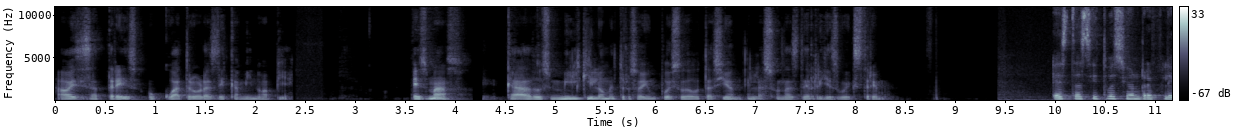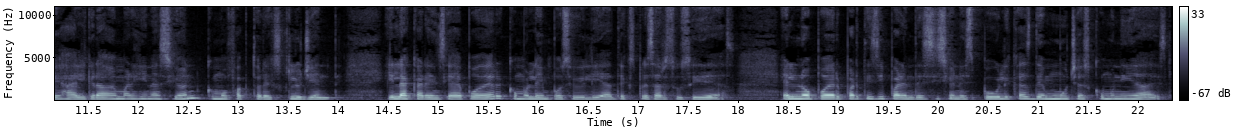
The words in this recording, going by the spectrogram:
a veces a tres o cuatro horas de camino a pie. Es más, cada 2.000 kilómetros hay un puesto de votación en las zonas de riesgo extremo. Esta situación refleja el grado de marginación como factor excluyente y la carencia de poder como la imposibilidad de expresar sus ideas, el no poder participar en decisiones públicas de muchas comunidades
